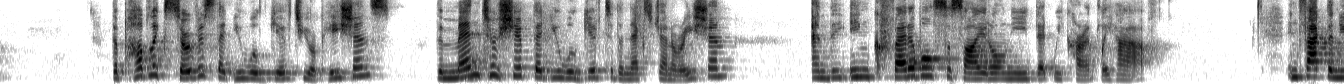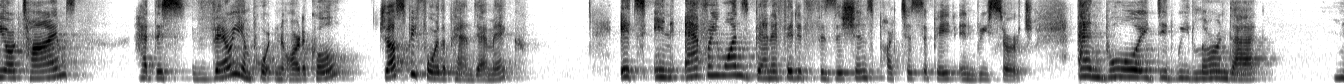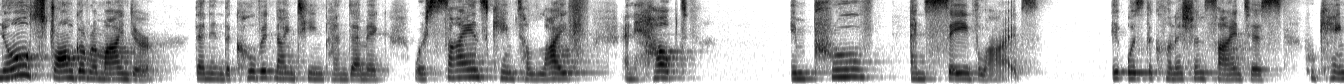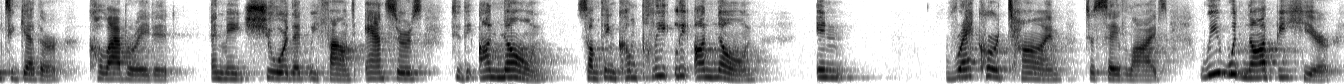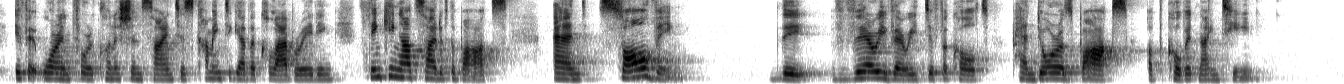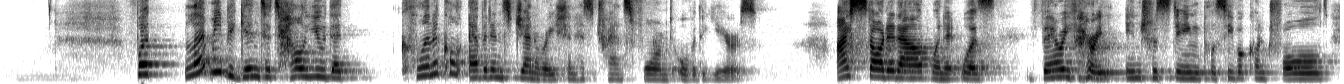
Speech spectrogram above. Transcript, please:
The public service that you will give to your patients, the mentorship that you will give to the next generation, and the incredible societal need that we currently have. In fact, the New York Times had this very important article just before the pandemic. It's in everyone's benefit if physicians participate in research. And boy, did we learn that. No stronger reminder than in the COVID 19 pandemic, where science came to life and helped improve and save lives. It was the clinician scientists who came together, collaborated, and made sure that we found answers to the unknown, something completely unknown, in record time to save lives. We would not be here if it weren't for clinician scientists coming together, collaborating, thinking outside of the box, and solving the very, very difficult Pandora's box of COVID 19. But let me begin to tell you that clinical evidence generation has transformed over the years. I started out when it was very, very interesting, placebo controlled,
